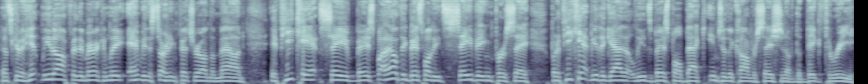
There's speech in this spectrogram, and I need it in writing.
that's going to hit leadoff for the American League and be the starting pitcher on the mound. If he can't save baseball, I don't think baseball needs saving per se, but if he can't be the guy that leads baseball back into the conversation of the big three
